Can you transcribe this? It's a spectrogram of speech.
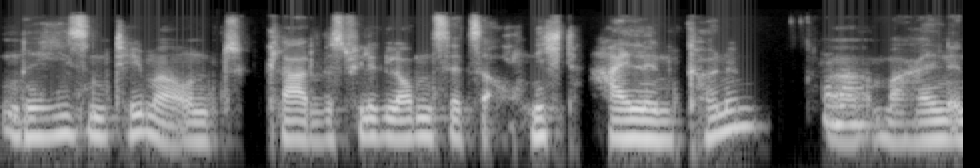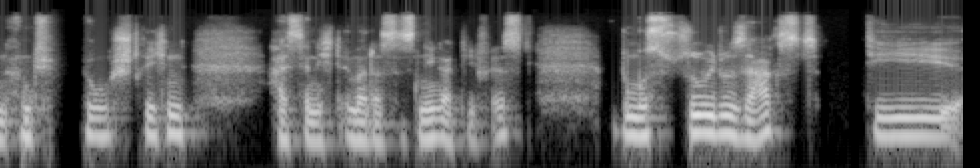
ein Riesenthema. Und klar, du wirst viele Glaubenssätze auch nicht heilen können. Genau. Mal heilen in Anführungsstrichen heißt ja nicht immer, dass es negativ ist. Du musst, so wie du sagst, die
